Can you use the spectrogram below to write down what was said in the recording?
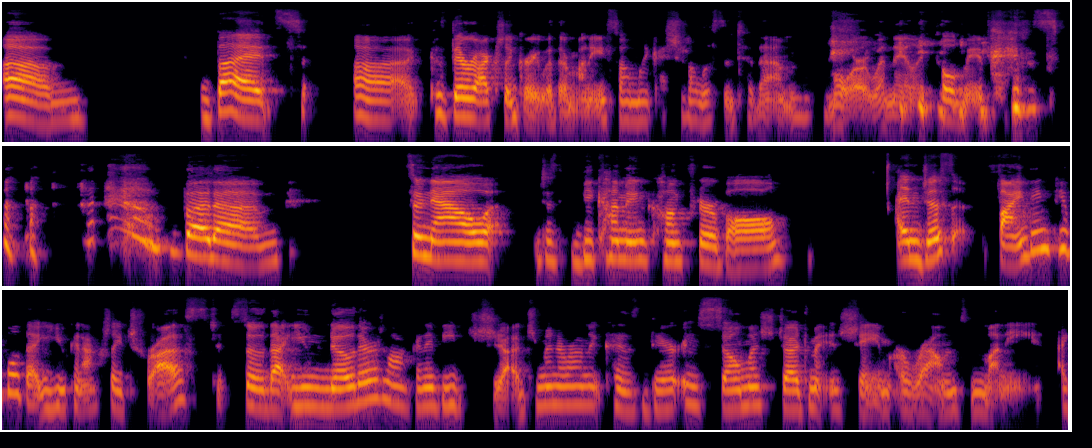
Um, but because uh, they're actually great with their money, so I'm like, I should have listened to them more when they like told me things. but um, so now just becoming comfortable and just finding people that you can actually trust so that you know there's not going to be judgment around it because there is so much judgment and shame around money. I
